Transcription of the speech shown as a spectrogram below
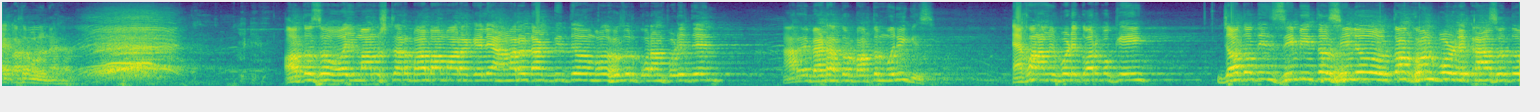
এক কথা বলে না অথচ ওই মানুষটার বাবা মারা গেলে আমারে ডাক দিতে হুজুর, কোরআন পড়ে দেন। আরে বেটা, তোর বাপ তো মরে গেছে। এখন আমি পড়ে করব কি? যতদিন জীবিত ছিল, তখন পড়লে কাজ হতো।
